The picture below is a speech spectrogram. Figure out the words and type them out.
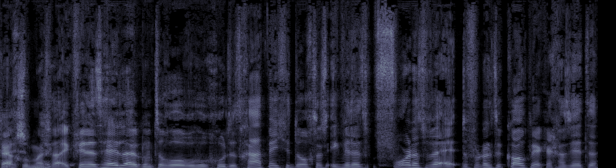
Nou goed Marcel. Ik vind het heel leuk om te horen hoe goed het gaat met je dochters. Ik wil het, voordat, we, eh, voordat ik de kookwekker ga zetten,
